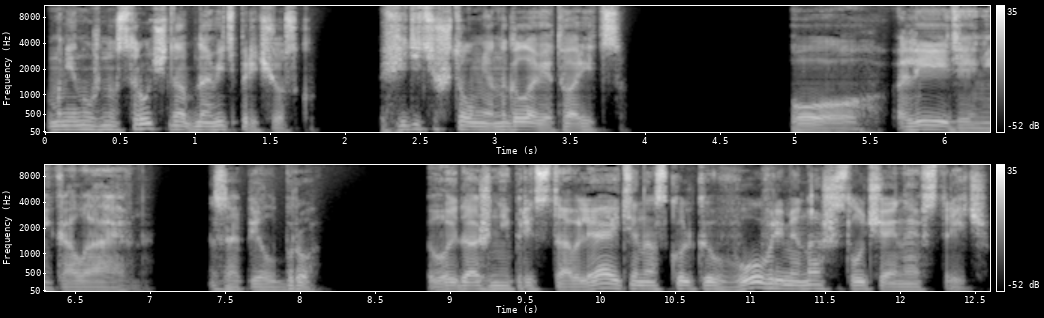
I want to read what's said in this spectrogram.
Мне нужно срочно обновить прическу. Видите, что у меня на голове творится?» «О, Лидия Николаевна», — запел Бро, — «вы даже не представляете, насколько вовремя наша случайная встреча.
